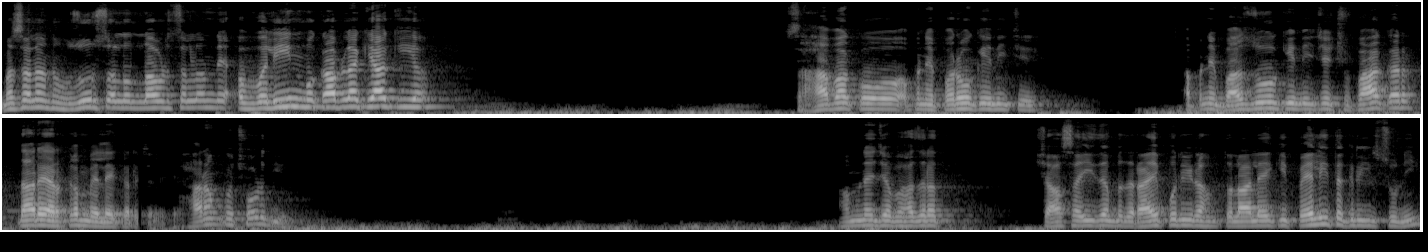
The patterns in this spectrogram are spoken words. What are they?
مثلاً حضور صلی اللہ علیہ وسلم نے اولین مقابلہ کیا کیا؟ صحابہ کو اپنے پروں کے نیچے، اپنے بازوؤں کے نیچے چھپا کر دار ارکم میں لے کر چلے گئے۔ حرم کو چھوڑ دیا۔ ہم نے جب حضرت شاہ سعید احمد رائے پوری رحمۃ اللہ علیہ کی پہلی تقریر سنی،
